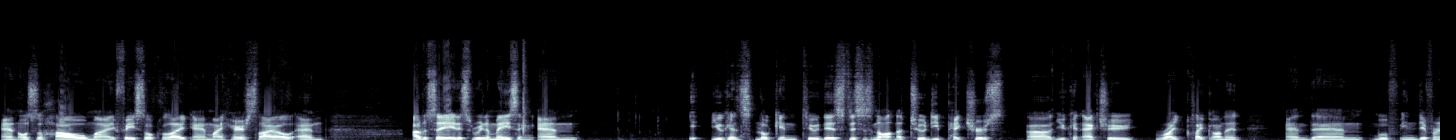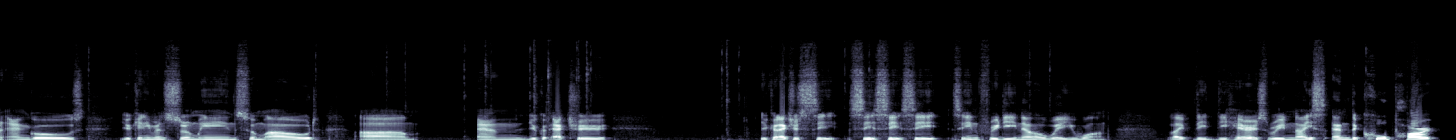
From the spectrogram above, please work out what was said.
and also how my face looks like and my hairstyle and I would say it is really amazing and it, you can look into this. This is not a 2D pictures. Uh, you can actually right click on it and then move in different angles. You can even zoom in, zoom out. Um, and you could actually you can actually see see see see see in 3D in any way you want. Like the the hair is really nice, and the cool part,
